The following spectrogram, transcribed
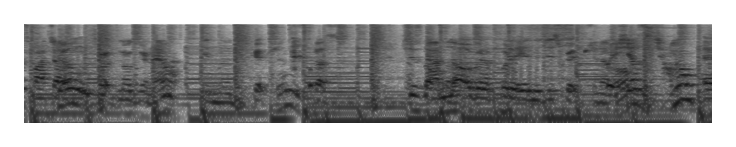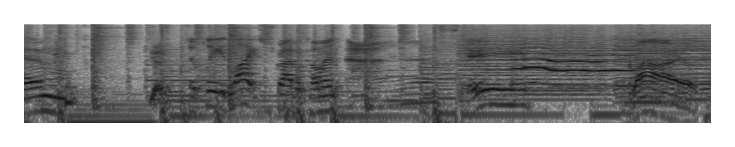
to my channel. Don't put Megan out in the description because She's not. I'm not going to put it in the description at Wait, she has a channel? Um, so please like, subscribe, and comment, and stay wild.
